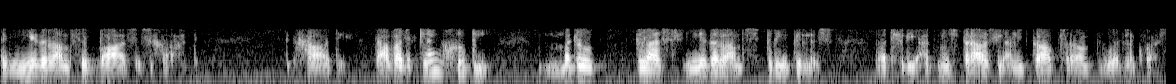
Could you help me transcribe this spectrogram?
'n Nederlandse basis gehad gehad het. Daar was 'n klein groepie middelklas Nederlands sprekendes wat vir die administrasie aan die Kaap verantwoordelik was.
